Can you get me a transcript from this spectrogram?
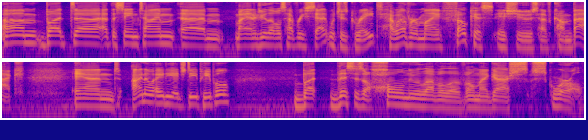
Um, but uh, at the same time, um, my energy levels have reset, which is great. However, my focus issues have come back. And I know ADHD people, but this is a whole new level of, oh my gosh, squirrel.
